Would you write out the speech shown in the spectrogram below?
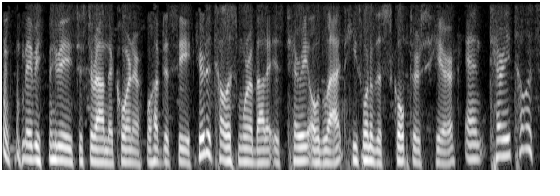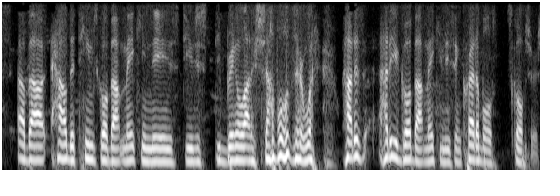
maybe maybe it's just around the corner. We'll have to see. Here to tell us more about it is Terry Odlat. He's one of the sculptors here. And Terry, tell us about how the teams go about making these. Do you just do you bring a lot of shovels, or what? How does how do you go about making these incredible sculptures?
